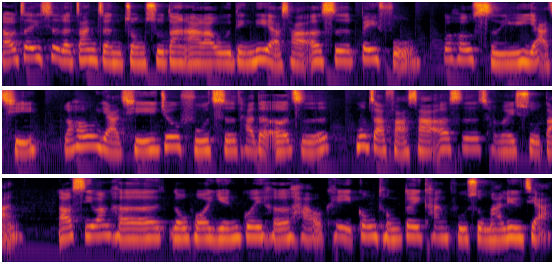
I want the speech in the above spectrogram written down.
然后这一次的战争中，苏丹阿拉乌丁利亚沙二世被俘过后死于雅琪，然后雅琪就扶持他的儿子穆扎法沙二世成为苏丹。然后希望和罗活言归和好，可以共同对抗普属马六甲。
